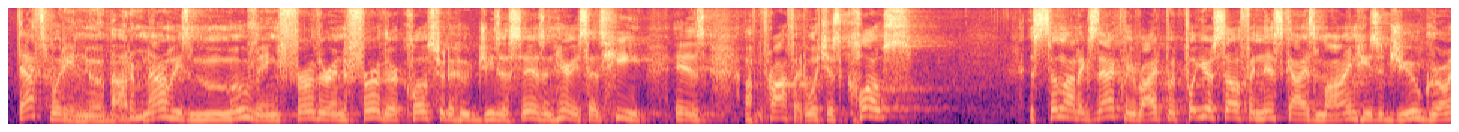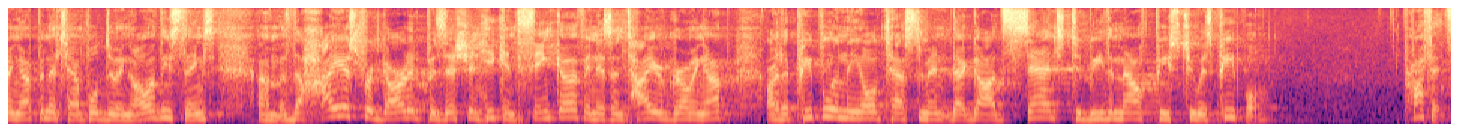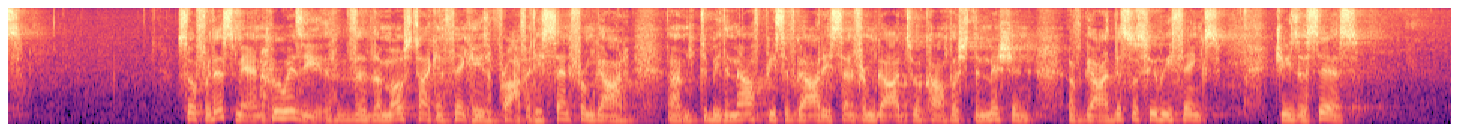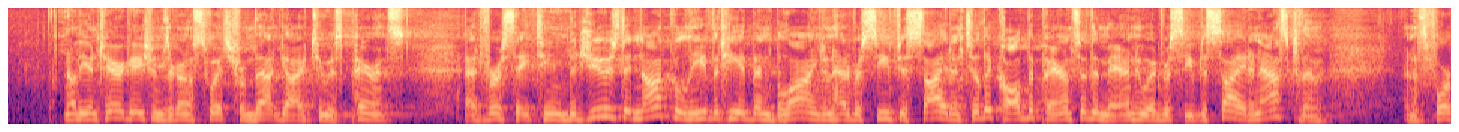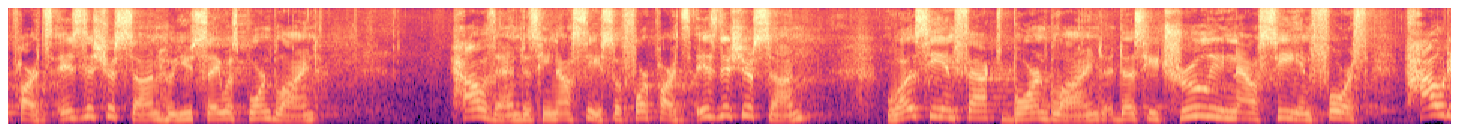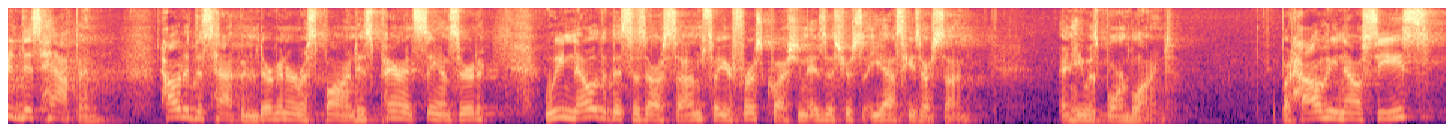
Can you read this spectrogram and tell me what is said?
That's what he knew about him. Now he's moving further and further closer to who Jesus is. And here he says he is a prophet, which is close it's still not exactly right, but put yourself in this guy's mind. He's a Jew growing up in the temple, doing all of these things. Um, the highest regarded position he can think of in his entire growing up are the people in the Old Testament that God sent to be the mouthpiece to his people prophets. So, for this man, who is he? The, the most I can think, he's a prophet. He's sent from God um, to be the mouthpiece of God. He's sent from God to accomplish the mission of God. This is who he thinks Jesus is. Now, the interrogations are going to switch from that guy to his parents at verse 18. The Jews did not believe that he had been blind and had received his sight until they called the parents of the man who had received his sight and asked them, and it's four parts Is this your son who you say was born blind? How then does he now see? So, four parts. Is this your son? Was he in fact born blind? Does he truly now see? And fourth, how did this happen? How did this happen? They're going to respond. His parents answered, We know that this is our son. So, your first question is this your son? Yes, he's our son. And he was born blind. But how he now sees,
